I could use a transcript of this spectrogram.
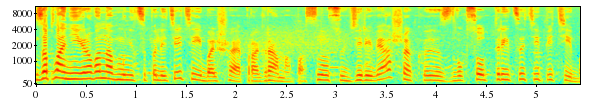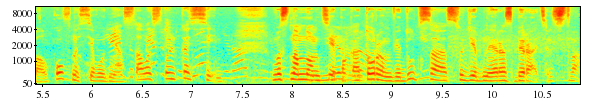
Запланирована в муниципалитете и большая программа по сносу деревяшек. Из 235 балков на сегодня осталось только 7. В основном те, по которым ведутся судебные разбирательства.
